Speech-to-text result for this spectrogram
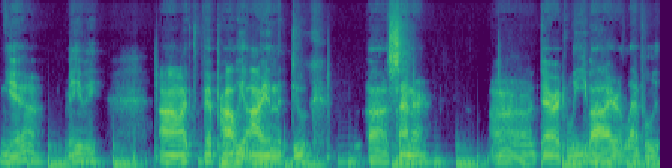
yeah maybe. Uh, they're probably eyeing the duke uh center uh dereck levi or lively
